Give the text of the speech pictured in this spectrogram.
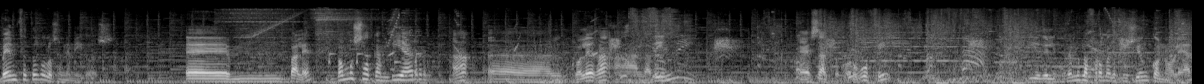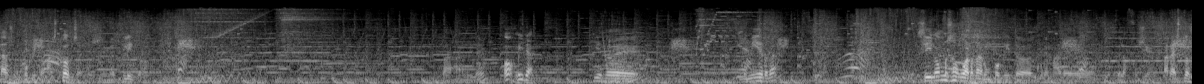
Vence a todos los enemigos. Eh, vale, vamos a cambiar al colega, a Aladdin. Exacto, por Goofy. Y utilizaremos la forma de fusión con oleadas un poquito más tochas, pues si me explico. Vale. Oh, mira. Pieza de, de mierda. Sí, vamos a guardar un poquito el tema de, de la fusión. Para estos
